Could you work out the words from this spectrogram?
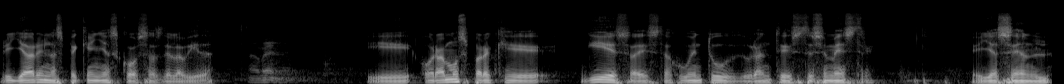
brillar en las pequeñas cosas de la vida. Y oramos para que guíes a esta juventud durante este semestre. Ellas sean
